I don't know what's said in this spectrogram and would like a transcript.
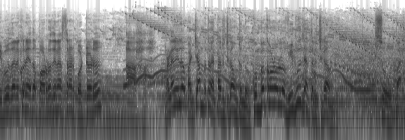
విభూది అనుకుని ఏదో పౌడర్ తినేస్తున్నాడు పొట్టాడు. ఆహా పడలిలో పంచామృతం ఎంత రుచిగా ఉంటుందో. కుంభకోణంలో విభూతి ఎంత రుచిగా ఉంది. సూపర్.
